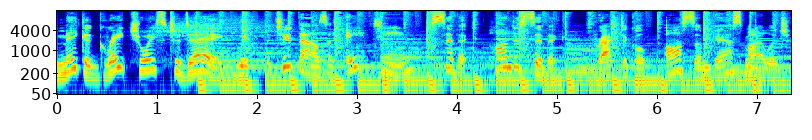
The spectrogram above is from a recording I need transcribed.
Make a great choice today with the 2018 Civic, Honda Civic. Practical, awesome gas mileage,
